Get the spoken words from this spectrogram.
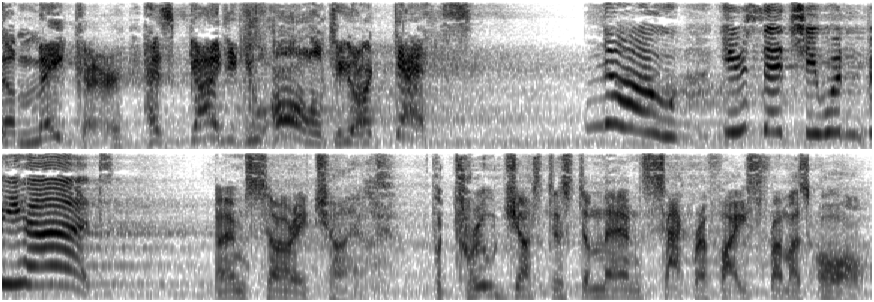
The Maker has guided you all to your deaths! No! You said she wouldn't be hurt! I'm sorry, child, but true justice demands sacrifice from us all.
